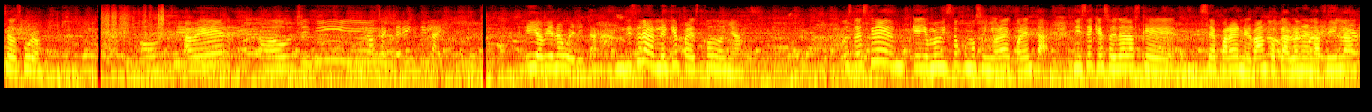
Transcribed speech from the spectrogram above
se los juro. A ver. Y yo bien abuelita. Dice la ley que parezco doña. ¿Ustedes creen que yo me he visto como señora de 40? Dice que soy de las que se paran en el banco, te hablan en la fila.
